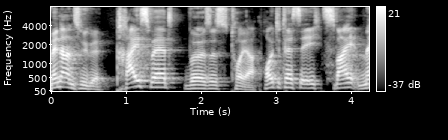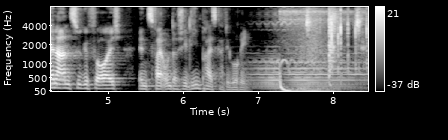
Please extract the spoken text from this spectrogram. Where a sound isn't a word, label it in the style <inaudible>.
Männeranzüge, preiswert versus teuer. Heute teste ich zwei Männeranzüge für euch in zwei unterschiedlichen Preiskategorien.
